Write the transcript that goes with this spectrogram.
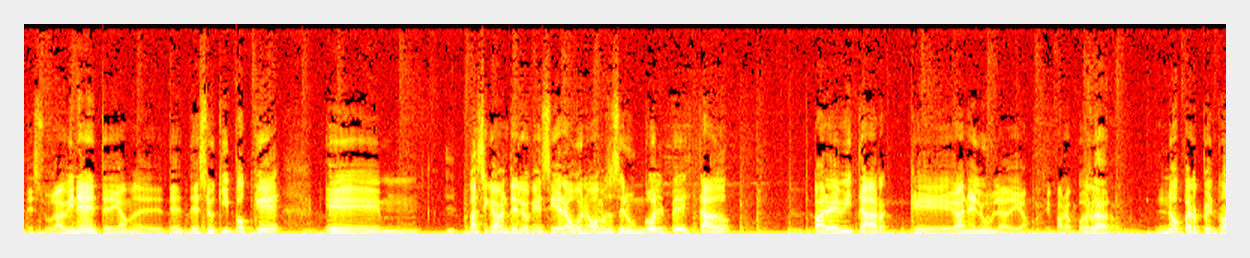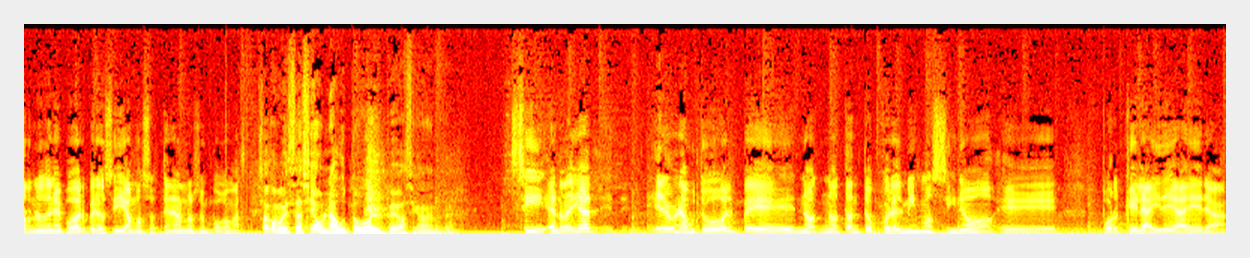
de su gabinete digamos de, su equipo que eh, básicamente lo que decía era bueno vamos a hacer un golpe de estado para evitar que gane Lula digamos y para poder Claro. no perpetuarnos en el poder pero sí digamos sostenernos un poco más O sea, como que se hacía un autogolpe, básicamente. Sí, en realidad era un autogolpe, no, no tanto por él mismo, sino eh, porque la idea era,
